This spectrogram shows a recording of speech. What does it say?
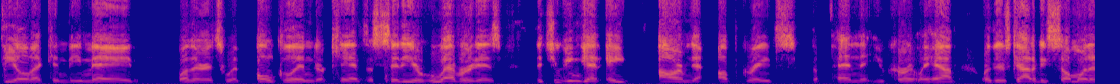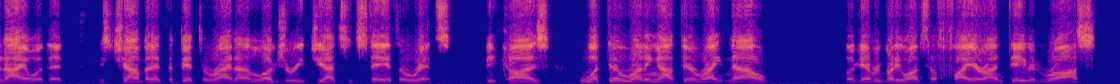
deal that can be made, whether it's with Oakland or Kansas City or whoever it is, that you can get a arm that upgrades the pen that you currently have. Or there's got to be someone at Iowa that is chomping at the bit to ride on luxury jets and stay at the Ritz because what they're running out there right now. Look, everybody wants to fire on David Ross,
